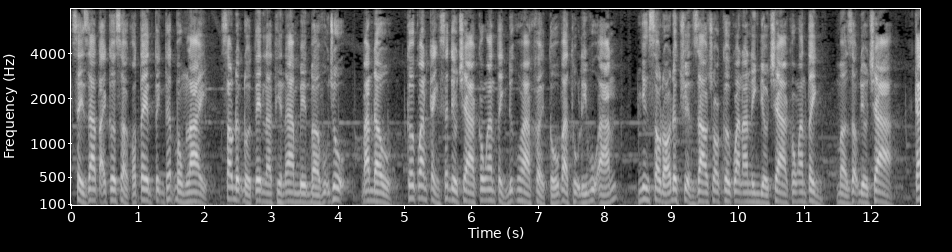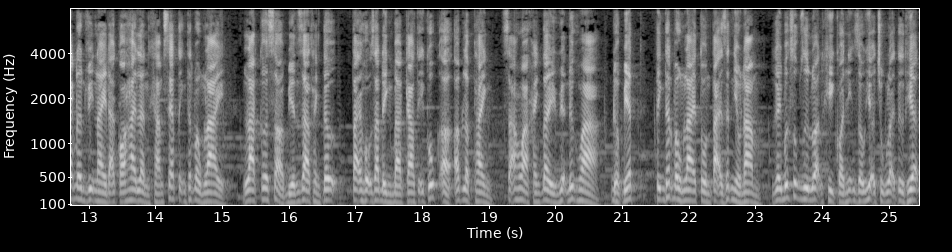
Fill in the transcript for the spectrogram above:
xảy ra tại cơ sở có tên Tịnh Thất Bồng Lai, sau được đổi tên là Thiền Am bên bờ vũ trụ. Ban đầu, cơ quan cảnh sát điều tra công an tỉnh Đức Hòa khởi tố và thụ lý vụ án, nhưng sau đó được chuyển giao cho cơ quan an ninh điều tra công an tỉnh mở rộng điều tra. Các đơn vị này đã có hai lần khám xét Tịnh Thất Bồng Lai, là cơ sở biến ra thành tự tại hộ gia đình bà Cao Thị Cúc ở ấp Lập Thành, xã Hòa Khánh Tây, huyện Đức Hòa. Được biết, Tịnh Thất Bồng Lai tồn tại rất nhiều năm, gây bức xúc dư luận khi có những dấu hiệu trục lợi từ thiện.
